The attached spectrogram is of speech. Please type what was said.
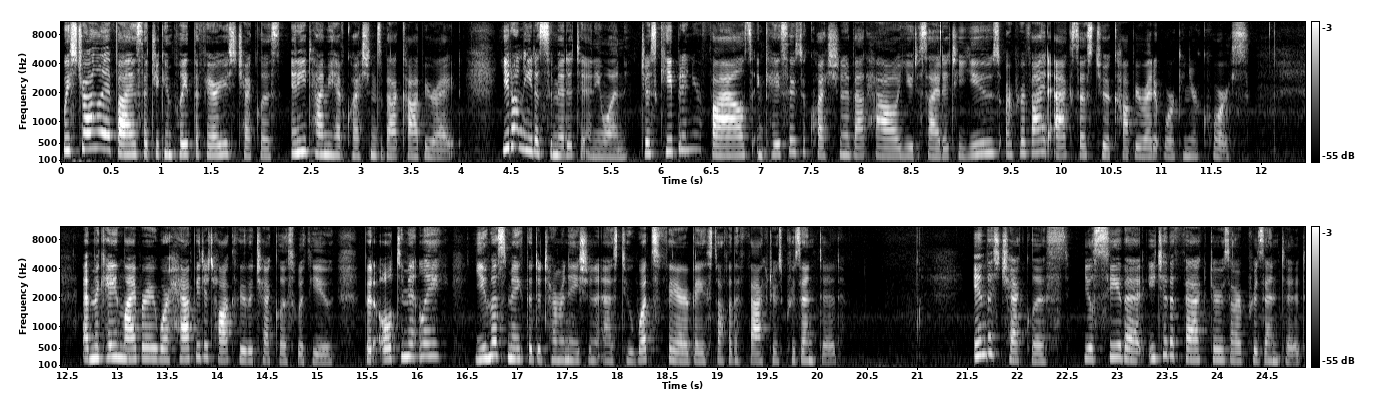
We strongly advise that you complete the Fair Use Checklist anytime you have questions about copyright. You don't need to submit it to anyone, just keep it in your files in case there's a question about how you decided to use or provide access to a copyrighted work in your course. At McCain Library, we're happy to talk through the checklist with you, but ultimately, you must make the determination as to what's fair based off of the factors presented. In this checklist, you'll see that each of the factors are presented.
